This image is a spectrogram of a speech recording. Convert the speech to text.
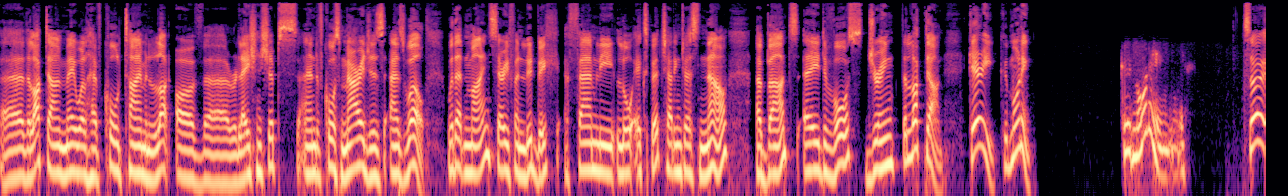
Uh, the lockdown may well have called time in a lot of uh, relationships and, of course, marriages as well. With that in mind, Ceri van Ludwig, a family law expert, chatting to us now about a divorce during the lockdown. Ceri, good morning. Good morning. So,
